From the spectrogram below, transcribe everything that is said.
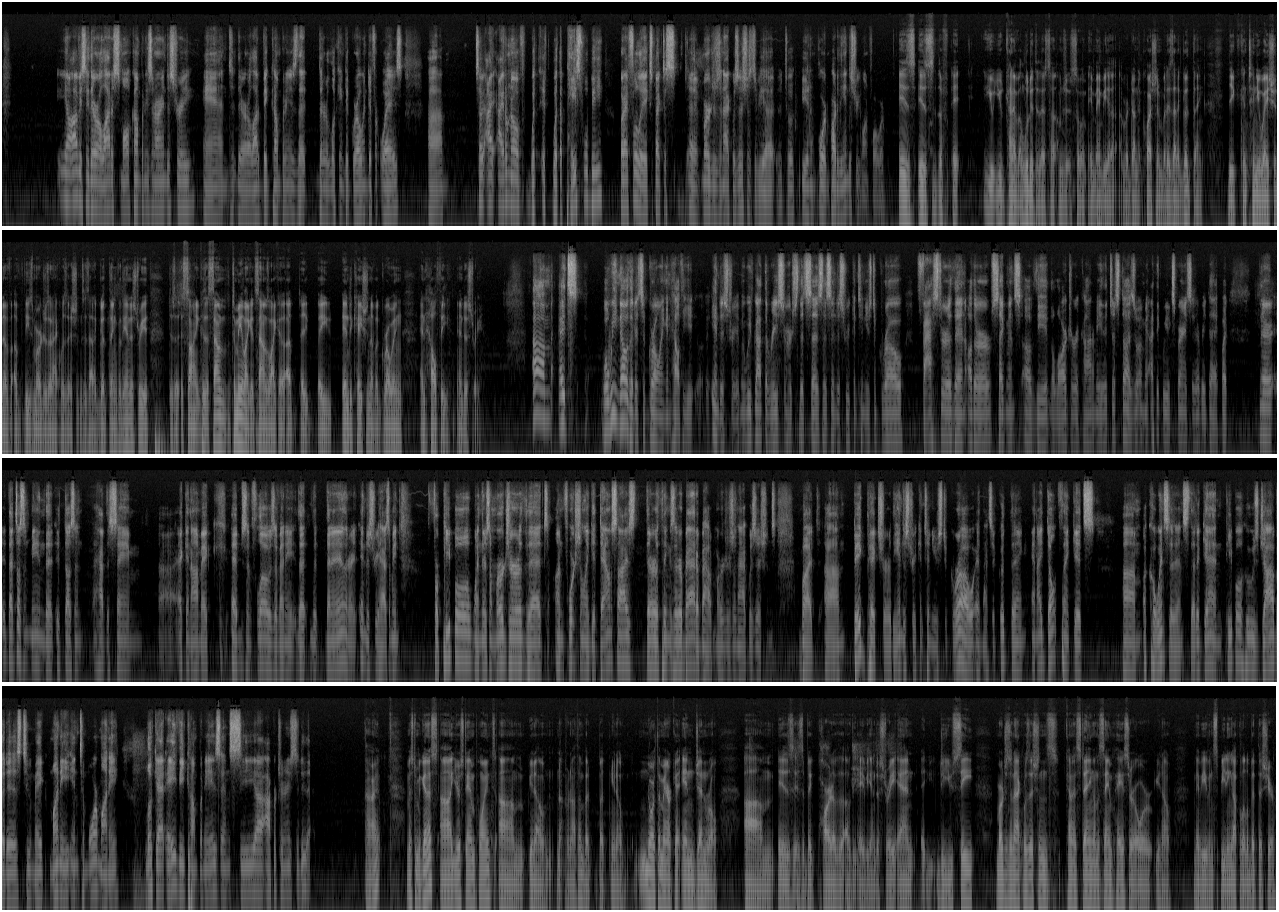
you know, obviously there are a lot of small companies in our industry, and there are a lot of big companies that that are looking to grow in different ways. Um, so I, I don't know if what if what the pace will be, but I fully expect uh, mergers and acquisitions to be a to a, be an important part of the industry going forward. Is is the it, you you kind of alluded to this? I'm just so it may be a redundant question, but is that a good thing? The continuation of, of these mergers and acquisitions is that a good thing for the industry? Does it sign because it sounds to me like it sounds like a, a, a indication of a growing and healthy industry. Um, it's well, we know that it's a growing and healthy industry. I mean, we've got the research that says this industry continues to grow faster than other segments of the the larger economy. It just does. I mean, I think we experience it every day, but there that doesn't mean that it doesn't have the same uh, economic ebbs and flows of any that, that that any industry has. I mean, for people when there's a merger that unfortunately get downsized there are things that are bad about mergers and acquisitions. But um, big picture the industry continues to grow and that's a good thing. And i don't think it's um, a coincidence that again people whose job it is to make money into more money look at av companies and see uh, opportunities to do that all right Mr. McGinnis, uh, your standpoint, um, you know, not for nothing, but but you know, North America in general um, is is a big part of the, of the AV industry. And uh, do you see mergers and acquisitions kind of staying on the same pace, or or you know, maybe even speeding up a little bit this year?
